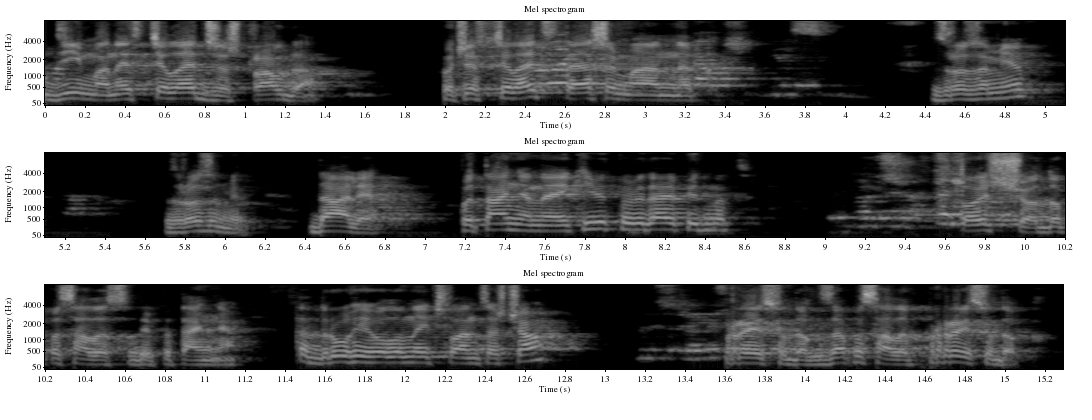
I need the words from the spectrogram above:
Діма, не стілець же ж, правда? Хоча стілець теж іменник. Зрозумів? Зрозумів. Далі. Питання, на які відповідає підмет? То що? Дописали собі питання. Та другий головний член це що? Присудок. Записали присудок.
